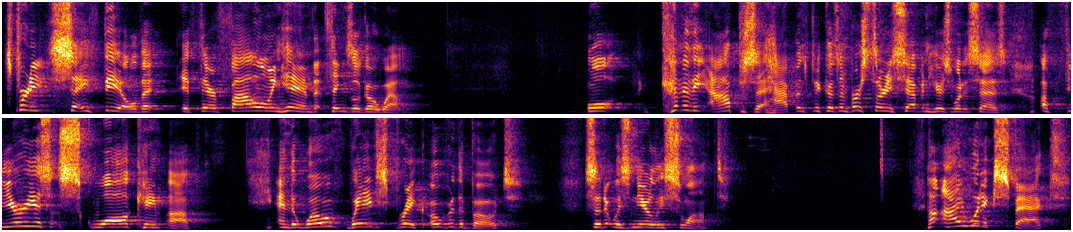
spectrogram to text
It's a pretty safe deal that if they're following him, that things will go well. Well, kind of the opposite happens because in verse 37, here's what it says A furious squall came up, and the waves break over the boat so that it was nearly swamped. Now, I would expect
